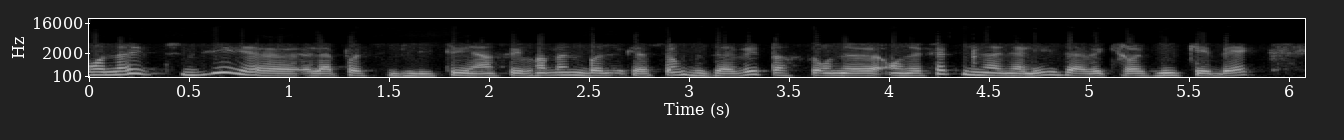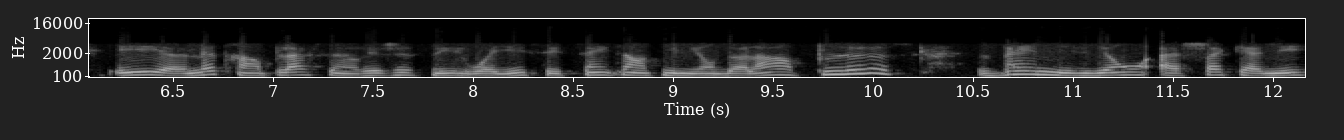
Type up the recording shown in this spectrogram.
On a étudié euh, la possibilité. Hein. C'est vraiment une bonne question que vous avez parce qu'on a, on fait une analyse avec Revenu Québec et euh, mettre en place un registre des loyers, c'est 50 millions de dollars plus 20 millions à chaque année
